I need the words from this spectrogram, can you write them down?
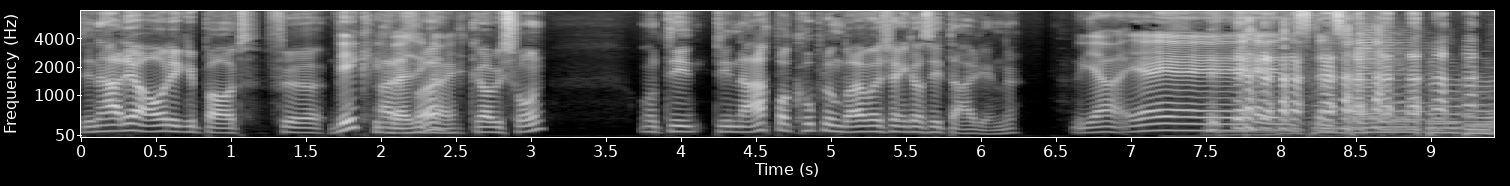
Den hat ja Audi gebaut für Wirklich, weiß ich gar Alpha, nicht. glaube ich schon. Und die, die Nachbarkupplung war wahrscheinlich aus Italien. Ne? Ja, ja, ja, ja, ja das kann sein.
